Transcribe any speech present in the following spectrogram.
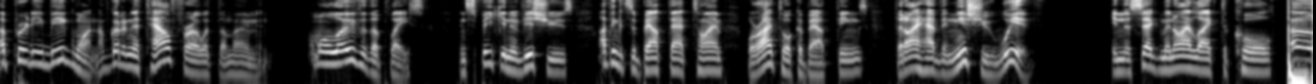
A pretty big one. I've got an Ital fro at the moment. I'm all over the place. And speaking of issues, I think it's about that time where I talk about things that I have an issue with. In the segment I like to call oh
